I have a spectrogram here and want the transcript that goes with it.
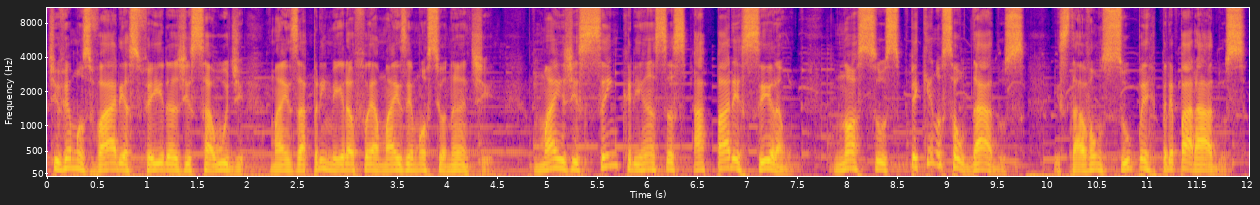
Tivemos várias feiras de saúde, mas a primeira foi a mais emocionante. Mais de 100 crianças apareceram. Nossos pequenos soldados estavam super preparados.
